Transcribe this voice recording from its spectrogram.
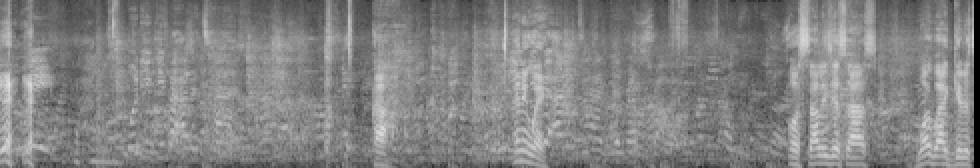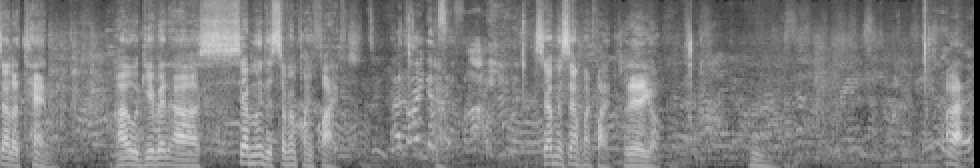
Wow. Wait, what do you give it out of 10? ah. What do you Anyway. give it out of 10, the restaurant? Tell me. Oh, Sally just asked, what would I give it out of 10? I would give it a 7 to 7.5. I thought you were to say 5. 7 7.5. So there you go. Hmm. All right.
